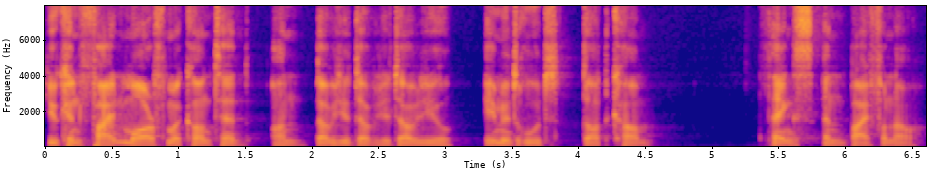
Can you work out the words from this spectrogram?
You can find more of my content on www.emilruth.com. Thanks and bye for now.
